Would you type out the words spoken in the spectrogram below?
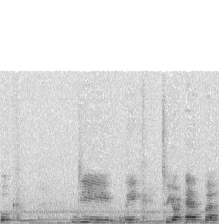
hook the wig to your head, but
